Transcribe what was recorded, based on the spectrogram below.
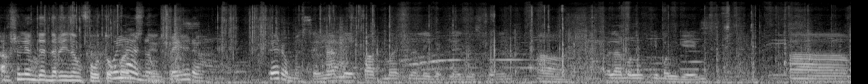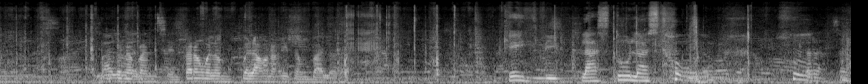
Actually, ang ganda rin ng photo cards nito. pera. Pero masaya. Ah, may Pop Mart na League of Legends din. Ah, Wala mang ibang game. um, Hindi ko napansin. Parang walang, wala akong nakitang Valorant. okay. League. Last two, last two. Tara, saan?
